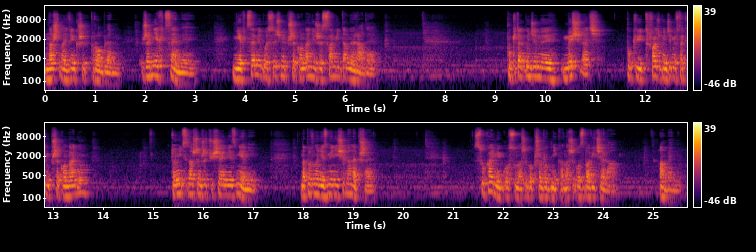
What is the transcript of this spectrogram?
nasz największy problem, że nie chcemy. Nie chcemy, bo jesteśmy przekonani, że sami damy radę. Póki tak będziemy myśleć, póki trwać będziemy w takim przekonaniu, to nic w naszym życiu się nie zmieni. Na pewno nie zmieni się na lepsze. Słuchajmy głosu naszego przewodnika, naszego Zbawiciela. Amen.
